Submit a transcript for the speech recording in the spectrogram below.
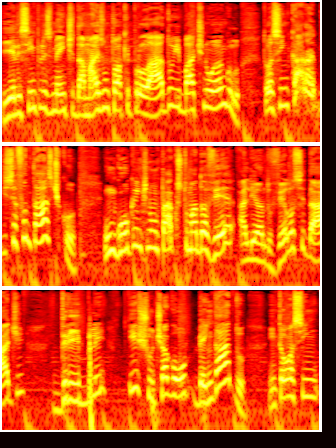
E ele simplesmente dá mais um toque pro lado e bate no ângulo. Então assim, cara, isso é fantástico. Um gol que a gente não tá acostumado a ver, aliando velocidade, drible e chute a gol bem dado. Então assim,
